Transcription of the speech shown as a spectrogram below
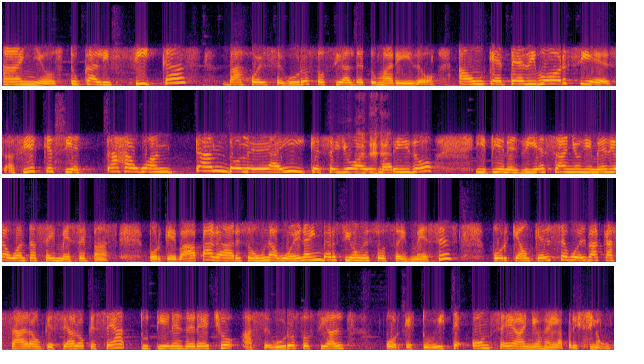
años, tú calificas bajo el seguro social de tu marido, aunque te divorcies. Así es que si estás aguantándole ahí, qué sé yo, al marido y tienes 10 años y medio, aguanta 6 meses más, porque va a pagar, eso es una buena inversión esos 6 meses, porque aunque él se vuelva a casar, aunque sea lo que sea, tú tienes derecho a seguro social porque estuviste 11 años en la prisión.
